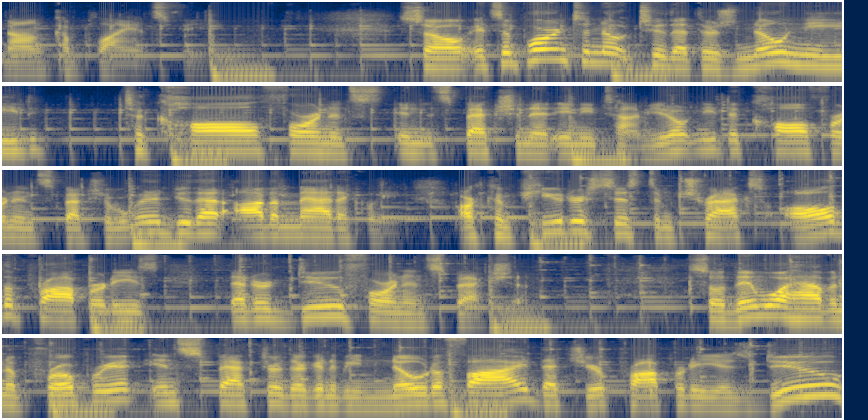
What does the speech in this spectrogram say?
non-compliance fee. So it's important to note too that there's no need to call for an ins inspection at any time. You don't need to call for an inspection. We're going to do that automatically. Our computer system tracks all the properties that are due for an inspection. So then we'll have an appropriate inspector. They're going to be notified that your property is due,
